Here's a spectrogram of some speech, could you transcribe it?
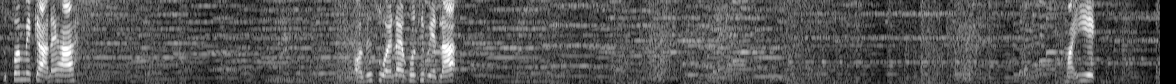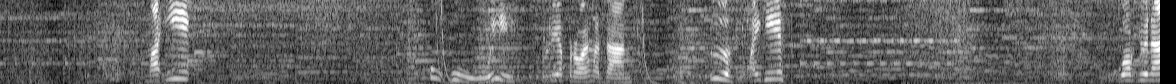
super mega นะคะขอสวยๆหน่อยคน 11 ละมาอีก มาอีก โอ้โห เรียบร้อยค่ะอาจารย์เออไปทีบวกอยู่นะ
